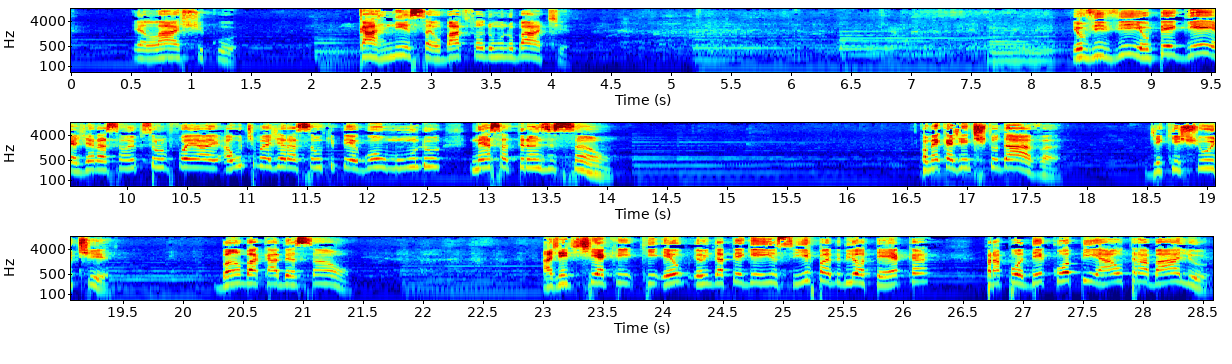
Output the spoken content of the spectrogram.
elástico, carniça, eu bato, todo mundo bate. Eu vivi, eu peguei, a geração Y foi a, a última geração que pegou o mundo nessa transição. Como é que a gente estudava? De que chute? Bamba cabeção. A gente tinha que, que eu, eu ainda peguei isso, ir para a biblioteca para poder copiar o trabalho.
